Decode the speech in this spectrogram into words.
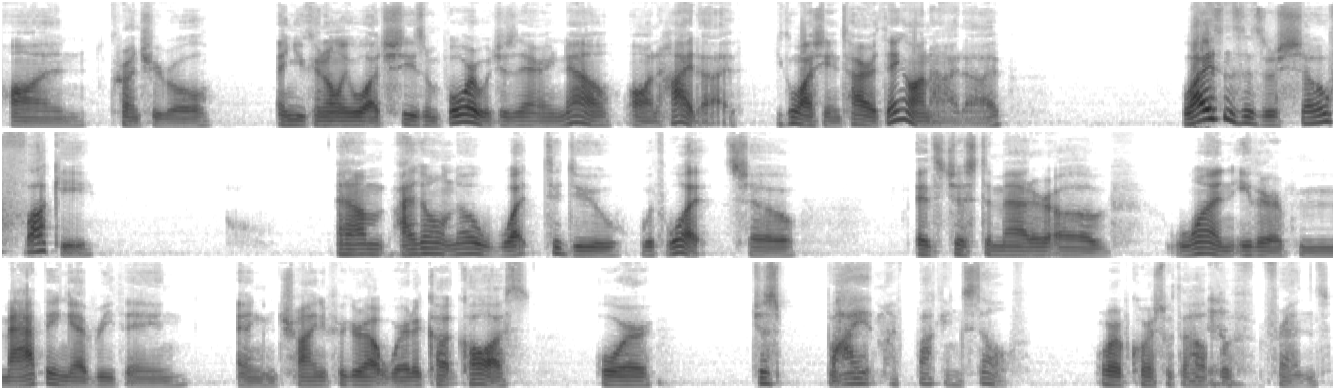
on Crunchyroll, and you can only watch season four, which is airing now, on HIDIVE. You can watch the entire thing on HIDIVE. Licenses are so fucky um, I don't know what to do with what. So it's just a matter of one, either mapping everything and trying to figure out where to cut costs, or just buy it my fucking self. Or, of course, with the help of friends.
